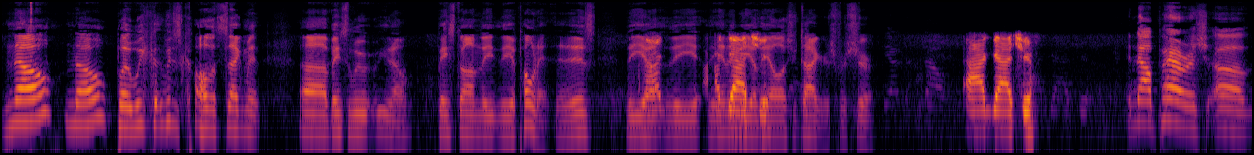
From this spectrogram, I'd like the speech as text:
No, no, but we we just call the segment uh, basically, you know, based on the, the opponent. It is the uh, I- the the I enemy of the. LSU Tigers for sure. I got you. And now, Parrish, um,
